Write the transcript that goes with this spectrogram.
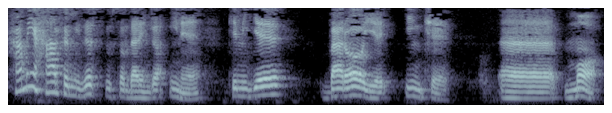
همه حرف میزس دوستان در اینجا اینه که میگه برای اینکه ما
